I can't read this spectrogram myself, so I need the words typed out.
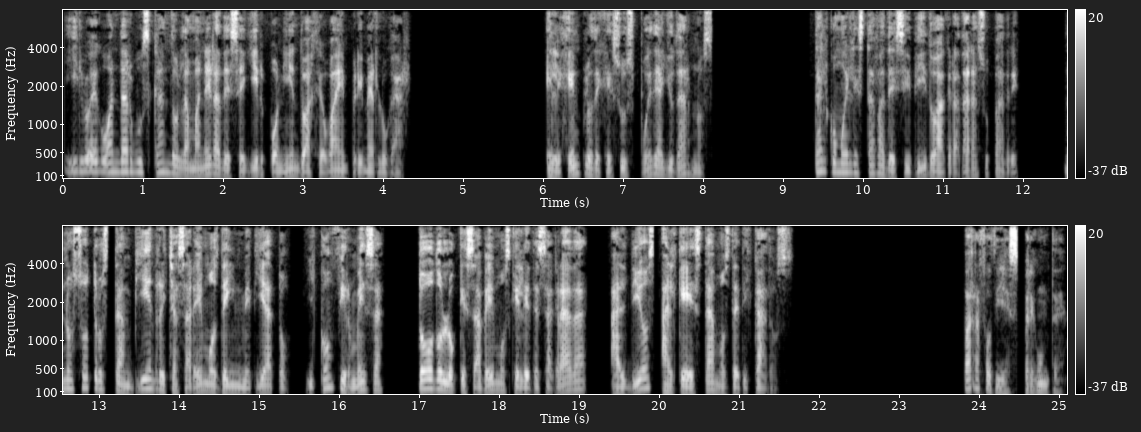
y luego andar buscando la manera de seguir poniendo a Jehová en primer lugar. El ejemplo de Jesús puede ayudarnos. Tal como Él estaba decidido a agradar a su Padre, nosotros también rechazaremos de inmediato y con firmeza todo lo que sabemos que le desagrada al Dios al que estamos dedicados. Párrafo 10. Pregunta.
